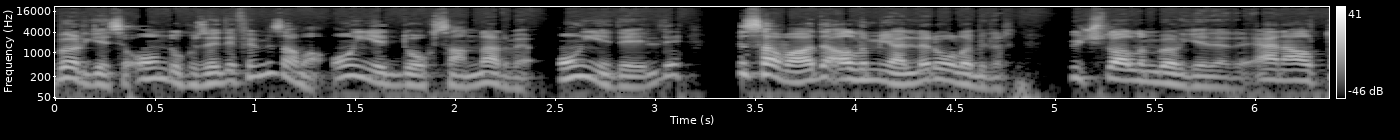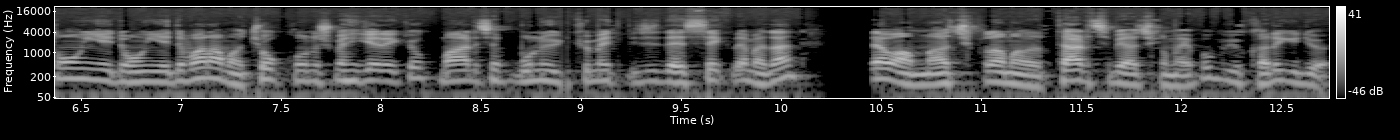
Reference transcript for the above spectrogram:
bölgesi 19 hedefimiz ama 17.90'lar ve 17.50 kısa vade alım yerleri olabilir. Güçlü alım bölgeleri. Yani altta 17-17 var ama çok konuşmaya gerek yok. Maalesef bunu hükümet bizi desteklemeden devamlı açıklamaları tersi bir açıklama yapıp yukarı gidiyor.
